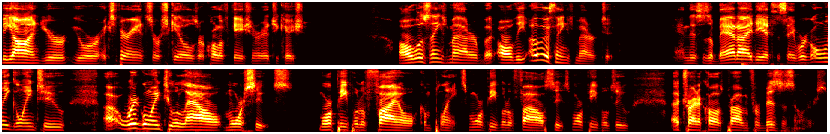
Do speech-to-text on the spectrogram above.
beyond your your experience or skills or qualification or education. All those things matter, but all the other things matter too. And this is a bad idea to say we're only going to uh, we're going to allow more suits, more people to file complaints, more people to file suits, more people to uh, try to cause problem for business owners.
